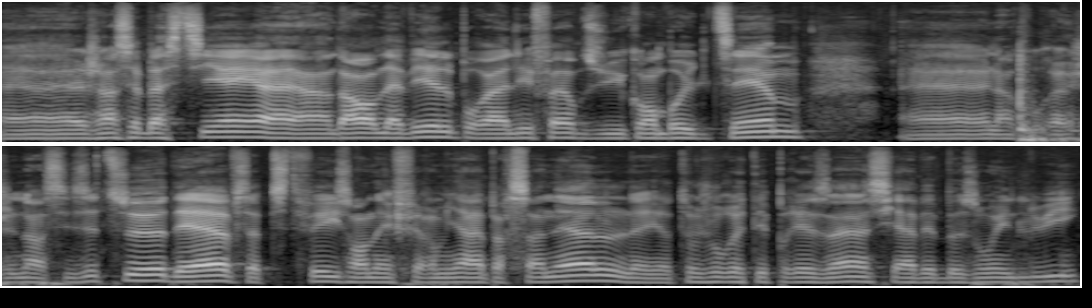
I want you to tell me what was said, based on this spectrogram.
Euh, Jean-Sébastien en dehors de la ville pour aller faire du combat ultime. Euh, l'encourager dans ses études. Eve, sa petite fille, son infirmière personnelle, il a toujours été présent s'il avait besoin de lui.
